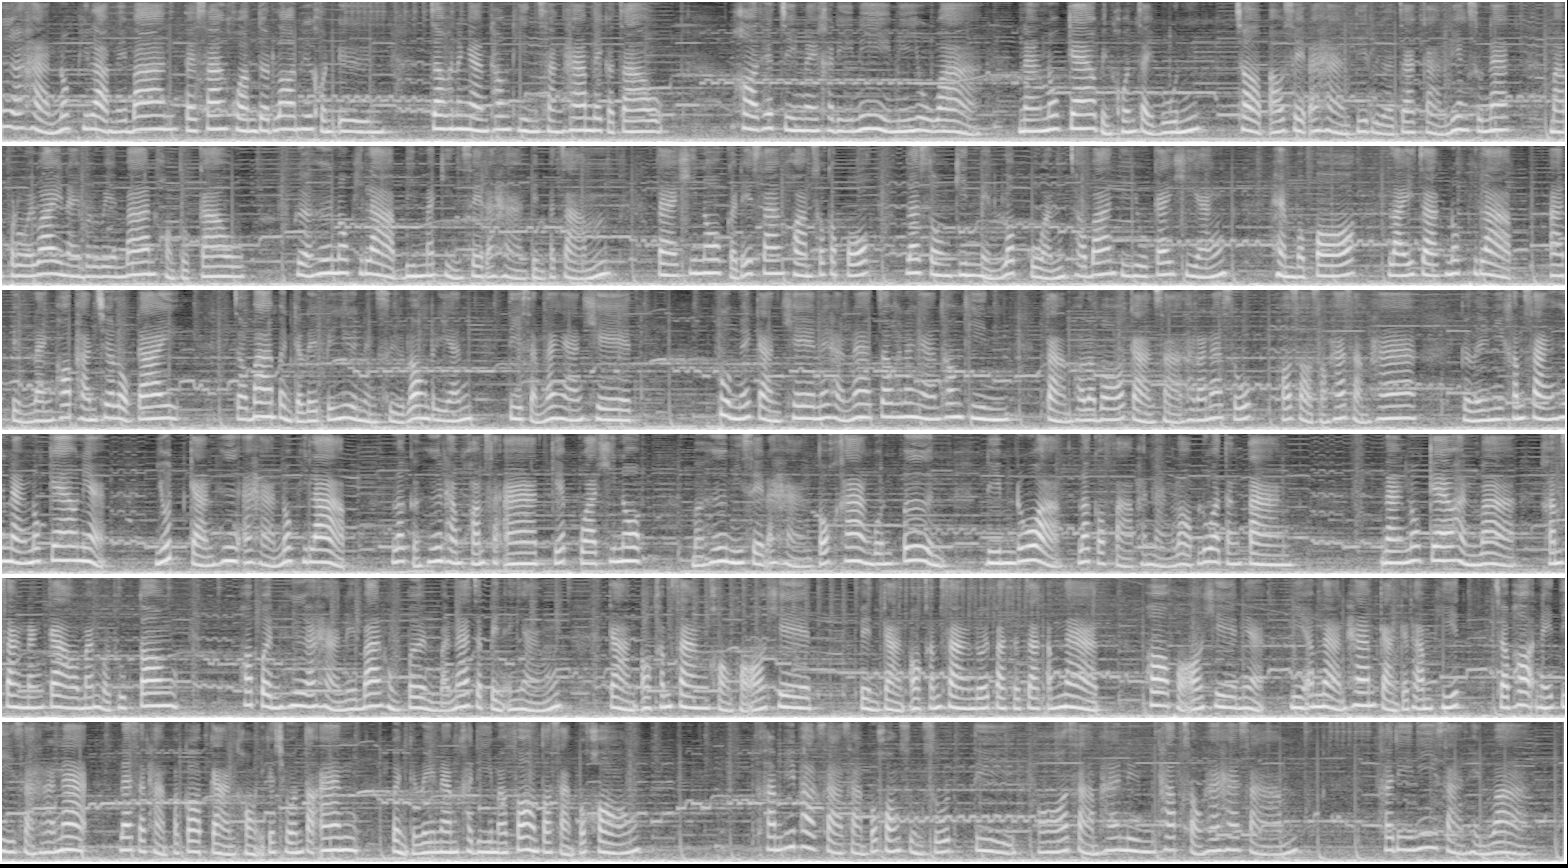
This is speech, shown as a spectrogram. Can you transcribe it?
ฮืออาหารนกพิราบในบ้าน แต่สร้างความเดือดร้อนให้คนอื่น เจ้าพนักงานท้องถิ่นสั่งห้ามได้กับเจ้า ข้อเท็จจริงในคดีนี้มีอยู่ว่า นางนกแก้วเป็นคนใจบุญ ชอบเอาเศษอาหารที่เหลือจากการเลี้ยงสุนัข มาโปรยไว้ในบริเวณบ้านของตัวเกาเพื่อให้นกพิราบบินมากินเศษอาหารเป็นประจำ แต่ขี้นกก็ได้สร้างความสกปรกและทรงกินเหม็นรบกวนชาวบ้านที่อยู่ใกล้เคียง แฮมบอปอไหลจากนกพิราบ อาจเป็นแหล่งพ่อพันธุ์เชื้อโรคได้ เจ้าบ้านเปิ่นก็เลยไปยื่นหนังสือร้องเรียน ตีสำนักงานเขตผู้อำนวยการเขตในฐานะเจ้าพนักงานท้องถิ่นตามพรบการสาธารณสุข พศ 2535 ก็เลยมีคำสั่งให้นางนกแก้วเนี่ยยุดการฮื้ออาหารนกพิราบ แล้วก็ฮื้อทำความสะอาด เก็บกวาดขี้นกบ่ฮื้อมีเศษอาหารตกข้างบนปื้น ริมรั่ว แล้วก็ฝาผนังรอบรั่วต่างๆ นางนกแก้วหันว่าคำสั่งดังกาวมันบ่ถูกต้องพราะเปิ่นฮื้ออาหารในบ้านของเปิ่นบ่น่าจะเป็นไอหยังการออกคำสั่งของผอเขต เป็นการออกคำสั่งโดยปราศจากอำนาจ พ่อผอเขตเนี่ยมีอำนาจห้ามการกระทำผิดเฉพาะในตีสาธารณะ และสถานประกอบการของเอกชนต่ออัน เปิ่นก็เลยนำคดีมาฟ้องต่อศาลปกครอง คำพิพากษาศาลปกครองสูงสุดตีอ๋อ351ทับ2553 คดีนี้ศาลเห็นว่า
